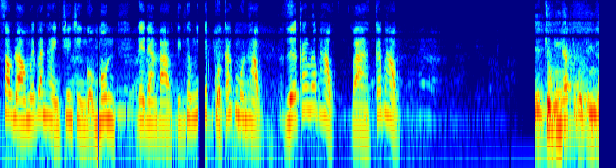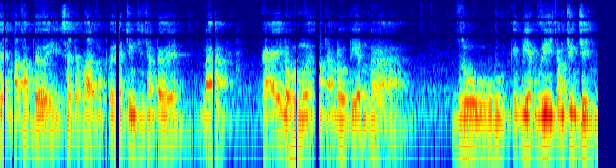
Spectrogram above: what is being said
sau đó mới ban hành chương trình bộ môn để đảm bảo tính thống nhất của các môn học giữa các lớp học và cấp học. Cái chung nhất của chương trình sách sắp tới, sách giáo khoa sắp tới, chương trình sắp tới là cái đổi mới quan trọng đầu tiên là dù cái việc gì trong chương trình,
